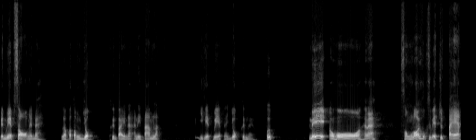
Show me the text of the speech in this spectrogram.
เป็นเวฟสองเห็นไหมเราก็ต้องยกขึ้นไปนะ อันนี้ตามหลักอีเลียดเวฟนะยกขึ้นไปปึ๊บนี่โอ้โหเห็นไหมสองร้อยหกสิบเอ็ดจุดแปด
